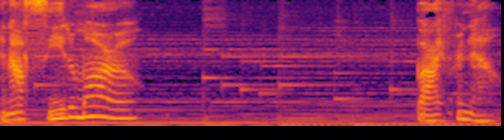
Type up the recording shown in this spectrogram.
and I'll see you tomorrow. Bye for now.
